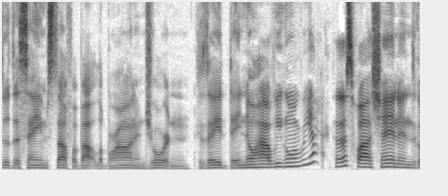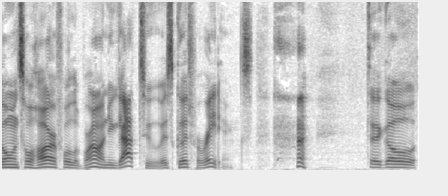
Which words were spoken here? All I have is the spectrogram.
the same stuff about LeBron and Jordan because they they know how we gonna react. That's why Shannon's going so hard for LeBron. You got to. It's good for ratings. to go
